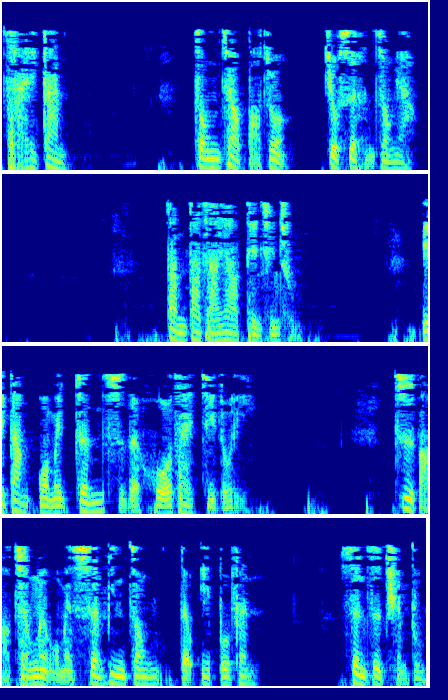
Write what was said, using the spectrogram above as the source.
才干、宗教宝座就是很重要，但大家要听清楚：一旦我们真实的活在基督里，至宝成为我们生命中的一部分，甚至全部，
